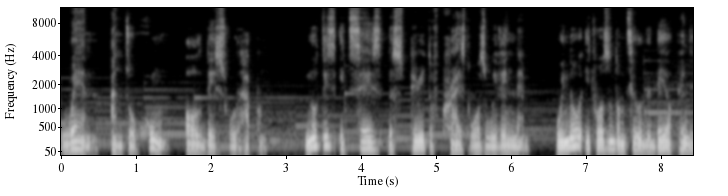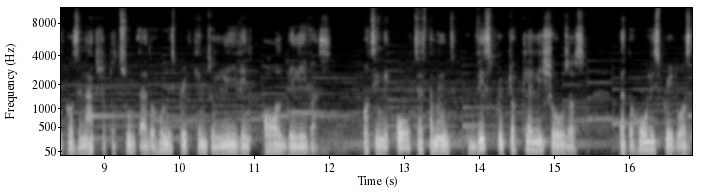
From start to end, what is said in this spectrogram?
when and to whom all this would happen. Notice it says the Spirit of Christ was within them. We know it wasn't until the day of Pentecost in Acts chapter 2 that the Holy Spirit came to live in all believers. But in the Old Testament, this scripture clearly shows us that the Holy Spirit was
